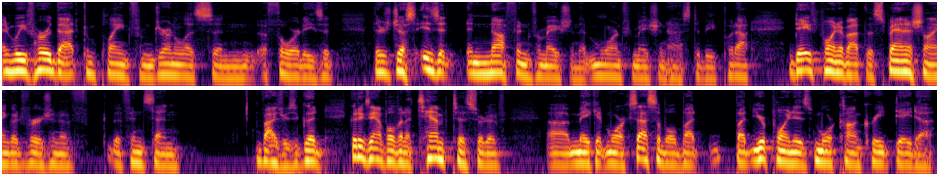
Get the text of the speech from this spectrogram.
And we've heard that complaint from journalists and authorities that there's just isn't enough information, that more information has to be put out. Dave's point about the Spanish language version of the FinCEN advisory is a good, good example of an attempt to sort of uh, make it more accessible, but, but your point is more concrete data,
